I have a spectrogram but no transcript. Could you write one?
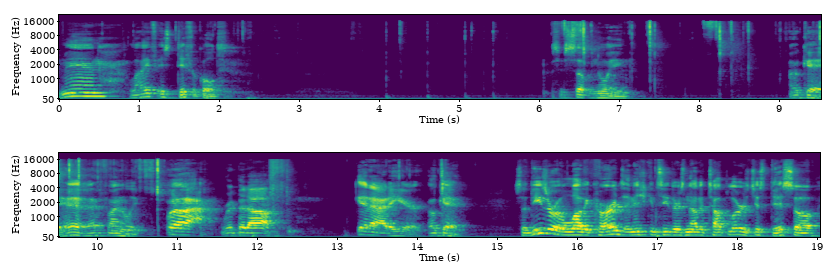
man, life is difficult. This is so annoying. Okay, hey, finally. Ah, rip it off. Get out of here. Okay. So these are a lot of cards, and as you can see, there's not a toppler, it's just this. So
